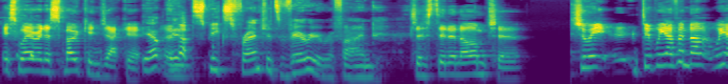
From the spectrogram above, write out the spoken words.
It's wearing a smoking jacket. yep. and It speaks French. It's very refined. Just in an armchair. Should we? Did we have another? We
